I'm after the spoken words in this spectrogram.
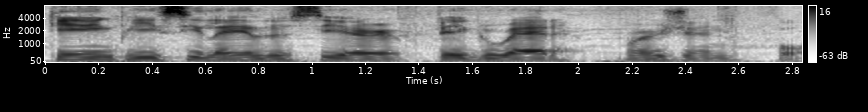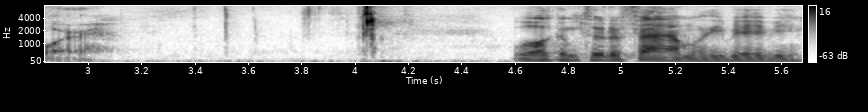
gaming PC later this year, Big Red version 4. Welcome to the family, baby.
